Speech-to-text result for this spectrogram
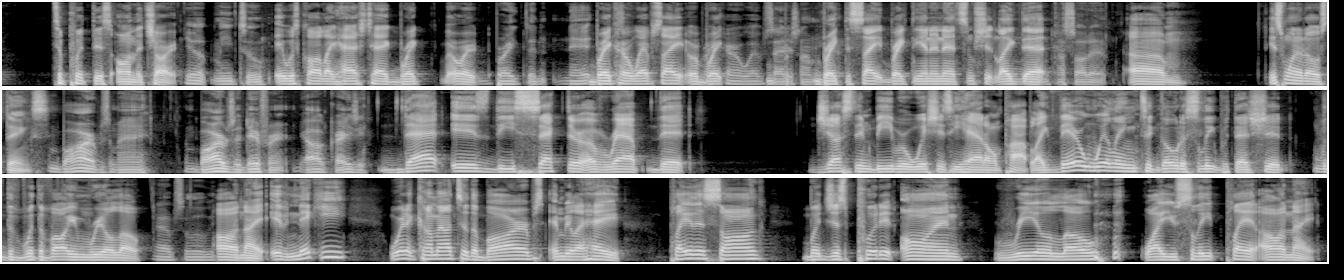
to put this on the chart. Yep, me too. It was called like hashtag break or Break the net. break her website or break her website or something. break the site, break the internet, some shit like that. I saw that. Um, it's one of those things. Barbs, man. Barbs are different. Y'all crazy. that is the sector of rap that Justin Bieber wishes he had on pop. Like they're willing to go to sleep with that shit with the with the volume real low Absolutely. all night. If Nicki were to come out to the barbs and be like, "Hey, play this song, but just put it on real low while you sleep, play it all night."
